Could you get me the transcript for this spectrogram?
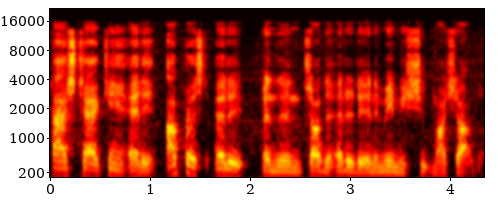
hashtag can't edit. I pressed edit and then tried to edit it, and it made me shoot my shotgun.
